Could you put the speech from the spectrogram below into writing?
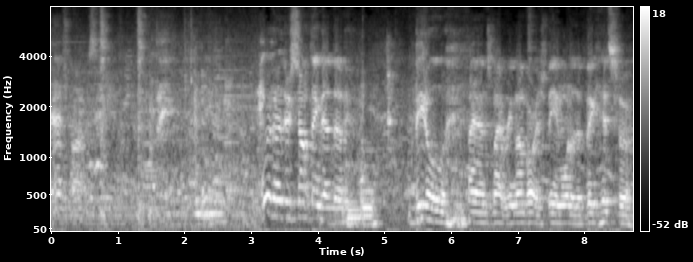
Matchbox. We're going to do something that the Beatle fans might remember as being one of the big hits for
